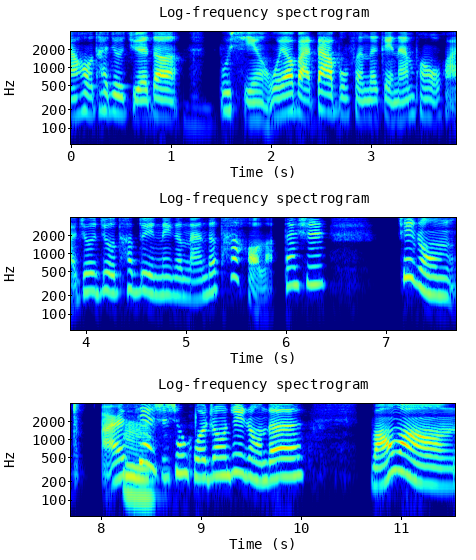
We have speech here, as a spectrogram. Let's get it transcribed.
然后她就觉得不行，我要把大部分的给男朋友花，就就她对那个男的太好了。但是这种而现实生活中这种的，往往。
